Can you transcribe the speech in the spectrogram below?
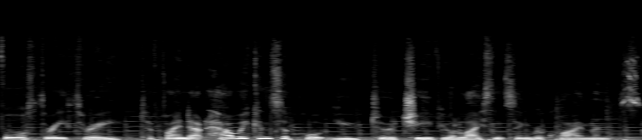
433 to find out how we can support you to achieve your licensing requirements.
